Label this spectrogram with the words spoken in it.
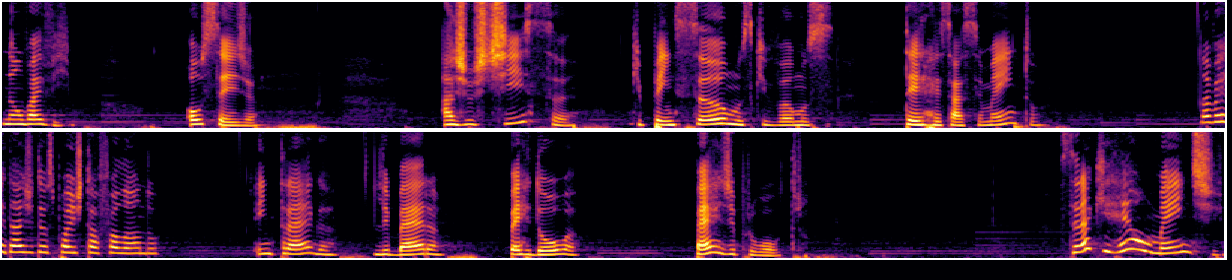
não vai vir. Ou seja, a justiça que pensamos que vamos ter ressarcimento na verdade, Deus pode estar falando: entrega, libera, perdoa, perde para o outro. Será que realmente,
